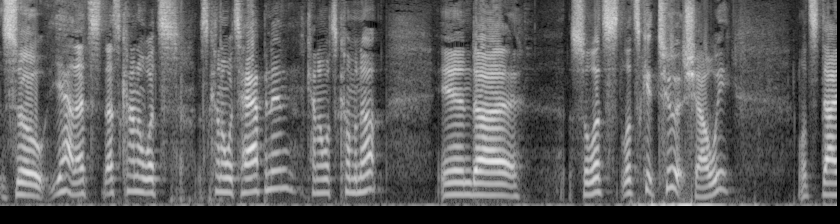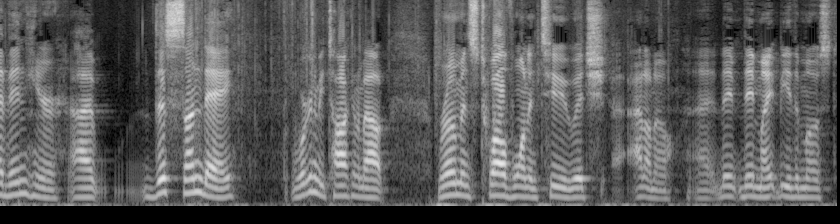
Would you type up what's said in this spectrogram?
so yeah, that's that's kind of what's that's kind of what's happening, kind of what's coming up, and uh, so let's let's get to it, shall we? Let's dive in here. Uh, this Sunday, we're going to be talking about Romans 12, 1 and 2, which I don't know, uh, they they might be the most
